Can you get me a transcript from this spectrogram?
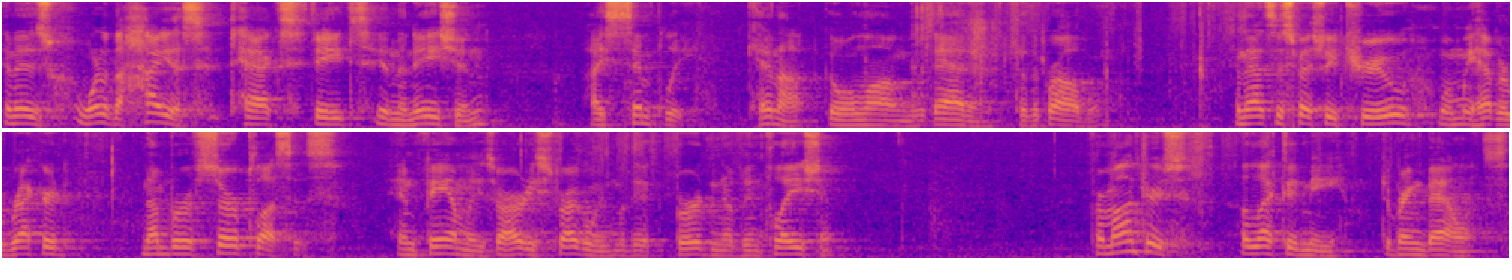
And as one of the highest tax states in the nation, I simply cannot go along with adding to the problem. And that's especially true when we have a record number of surpluses and families are already struggling with the burden of inflation. Vermonters elected me to bring balance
